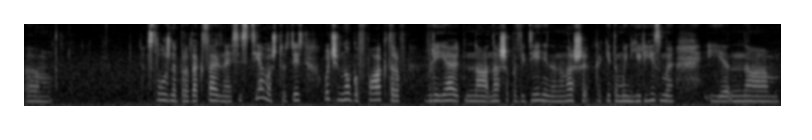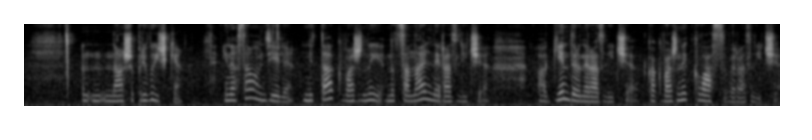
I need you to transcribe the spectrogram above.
эм, сложная парадоксальная система, что здесь очень много факторов влияют на наше поведение, на наши какие-то маньеризмы и на наши привычки. И на самом деле не так важны национальные различия, а гендерные различия, как важны классовые различия.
